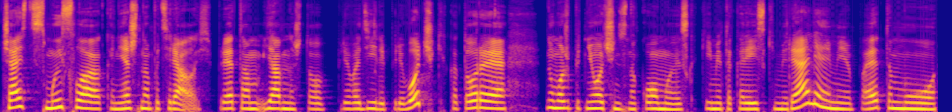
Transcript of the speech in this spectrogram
часть смысла, конечно, потерялась. При этом явно, что переводили переводчики, которые, ну, может быть, не очень знакомы с какими-то корейскими реалиями, поэтому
